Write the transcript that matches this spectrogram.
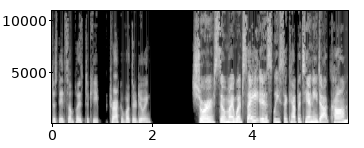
just need some place to keep track of what they're doing. Sure. So my website is lisacapitani.com.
